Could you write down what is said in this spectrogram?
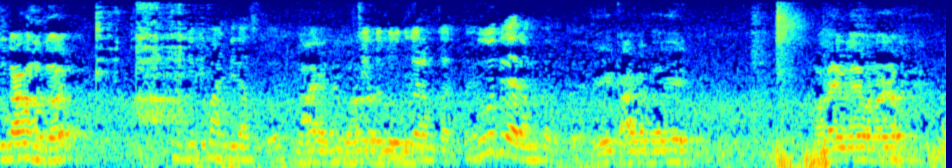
तू काय म्हणतोय म्हणजे तू भांडी घासतोय. नाही कोणाला चितू दूध गरम करतोय. दूध गरम करतोय. हे. काय करतात रे? मलाही लय बनवायचं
